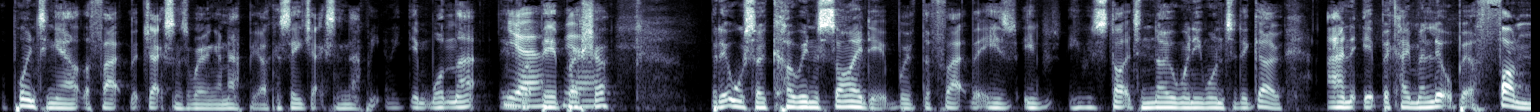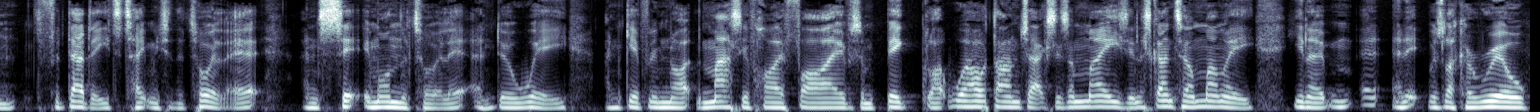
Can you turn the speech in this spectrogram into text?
were pointing out the fact that Jackson's wearing a nappy. I can see Jackson's nappy, and he didn't want that. It was Yeah, like peer yeah. pressure. But it also coincided with the fact that he's he, he was starting to know when he wanted to go, and it became a little bit of fun for Daddy to take me to the toilet and sit him on the toilet and do a wee and give him like the massive high fives and big like well done Jax it's amazing let's go and tell mummy you know and it was like a real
